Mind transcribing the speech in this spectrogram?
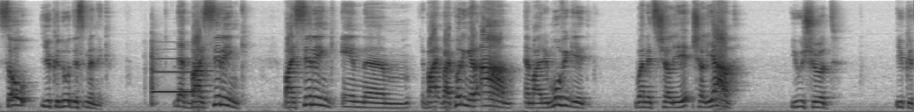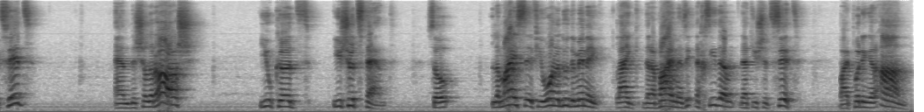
So you could do this minik that by sitting, by sitting in, um, by by putting it on and by removing it when it's shaliyad, you should, you could sit, and the shalrosh, you could, you should stand. So lemaise, if you want to do the minik like the rabbi and Zikna that you should sit by putting it on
